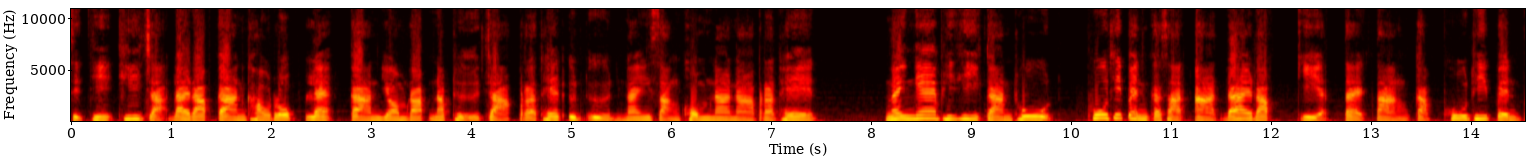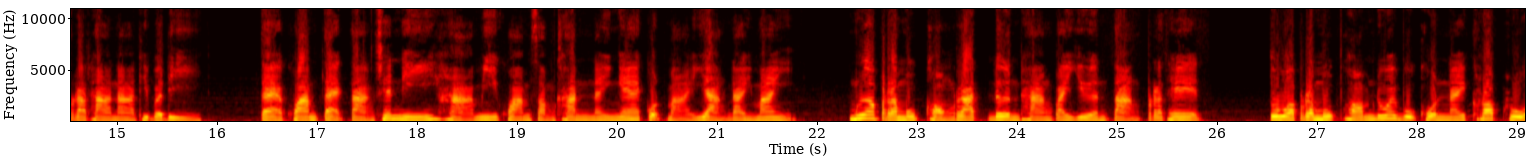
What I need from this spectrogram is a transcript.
สิทธิที่จะได้รับการเคารพและการยอมรับนับถือจากประเทศอื่น ๆ ในสังคมนานาประเทศ ในแง่พิธีการทูต ผู้ที่เป็นกษัตริย์อาจได้รับเกียรติแตกต่างกับผู้ที่เป็นประธานาธิบดี แต่ความแตกต่างเช่นนี้หามีความสำคัญในแง่กฎหมายอย่างใดไม่ เมื่อประมุขของรัฐเดินทางไปเยือนต่างประเทศ ตัวประมุขพร้อมด้วยบุคคลในครอบครัว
